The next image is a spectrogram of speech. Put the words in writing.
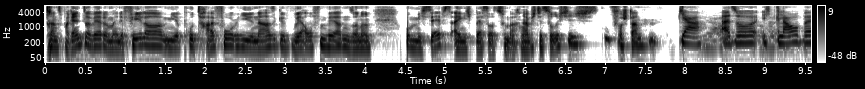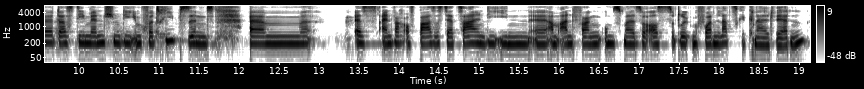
transparenter werde und meine Fehler mir brutal vor die Nase geworfen werden, sondern um mich selbst eigentlich besser zu machen. Habe ich das so richtig verstanden? Ja, also ich glaube, dass die Menschen, die im Vertrieb sind, ähm, es einfach auf Basis der Zahlen, die ihnen äh, am Anfang, um es mal so auszudrücken, vor den Latz geknallt werden,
